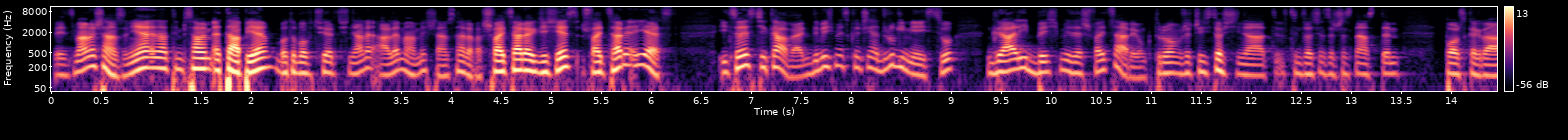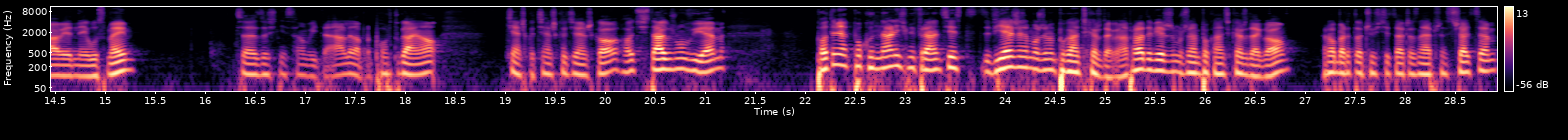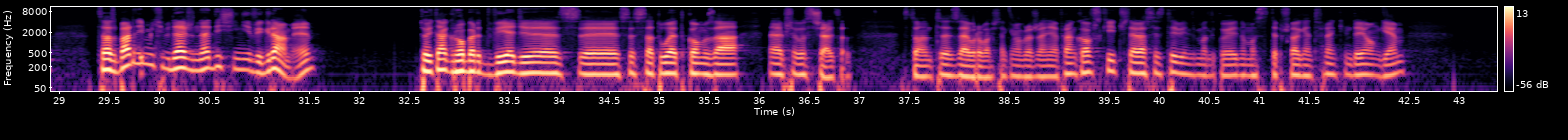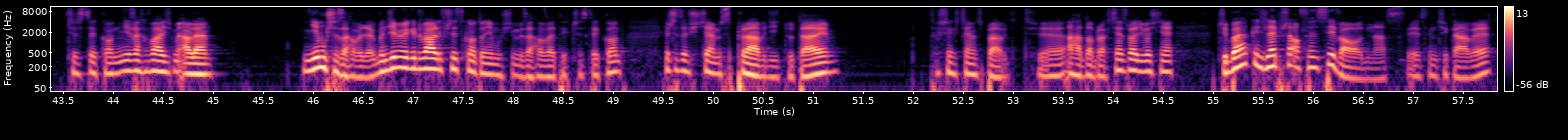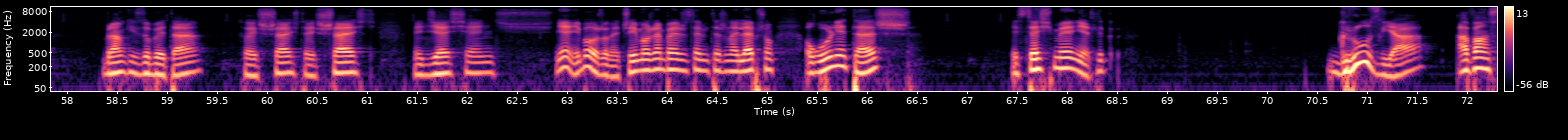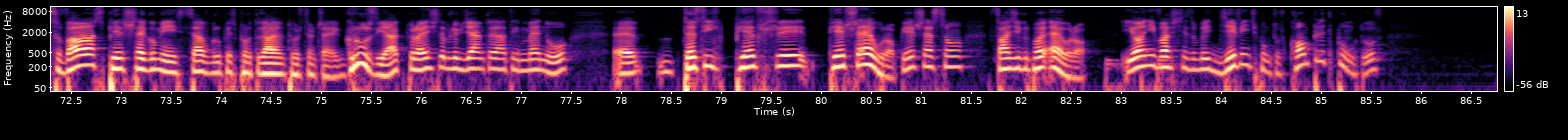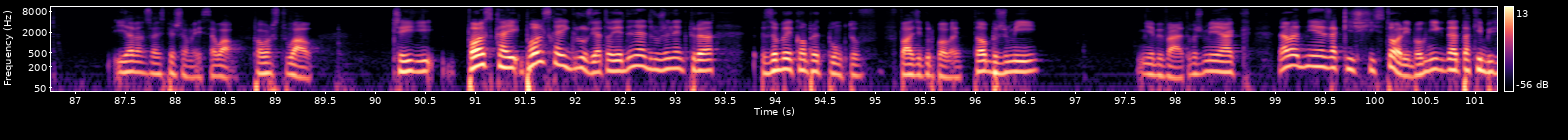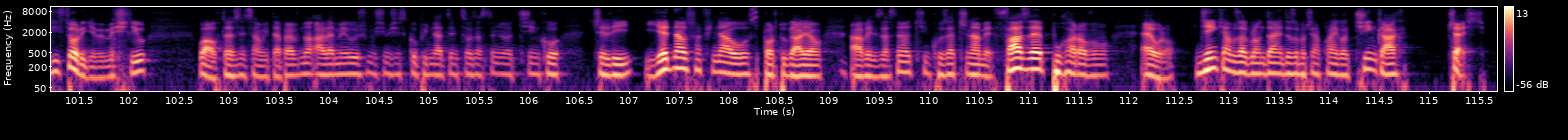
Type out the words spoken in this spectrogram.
Więc mamy szansę. Nie na tym samym etapie, bo to było w ćwierćfinale, ale mamy szansę na rewanż. Szwajcaria gdzieś jest? Szwajcaria jest. I co jest ciekawe, gdybyśmy skończyli na drugim miejscu, gralibyśmy ze Szwajcarią, którą w rzeczywistości na, w tym 2016 Polska grała w jednej ósmej. Co jest dość niesamowite, ale dobra, Portugalia, no ciężko, ciężko, ciężko. Choć tak już mówiłem, po tym jak pokonaliśmy Francję, wierzę, że możemy pokonać każdego. Naprawdę wierzę, że możemy pokonać każdego. Robert oczywiście cały czas najlepszym strzelcem. Coraz bardziej mi się wydaje, że nawet jeśli nie wygramy, to i tak Robert wyjedzie z, ze statuetką za najlepszego strzelca. Stąd z Euro właśnie takie mam wrażenie. Frankowski 4 asysty, więc ma tylko jedną asystę przewagi nad Frankiem de Jongiem. Czysty kąt nie zachowaliśmy, ale nie muszę zachować. Jak będziemy wygrywali wszystko, to nie musimy zachować tych czystych kąt. Jeszcze coś chciałem sprawdzić tutaj. Co się chciałem sprawdzić? E, Aha, dobra, chciałem sprawdzić właśnie, czy była jakaś lepsza ofensywa od nas. Jestem ciekawy. Bramki zdobyte. To jest 6, to jest 6, my 10. Nie, nie było żadnej. Czyli możemy powiedzieć, że jesteśmy też najlepszą. Ogólnie też jesteśmy, nie, tylko Gruzja awansowała z pierwszego miejsca w grupie z Portugalem, Turcją, Czech. Gruzja, która jeśli dobrze widziałem to na tych menu, e, to jest ich pierwszy, pierwsze euro. Pierwszy raz są w fazie grupowej euro. I oni właśnie zdobyli 9 punktów, komplet punktów i awansowali z pierwszego miejsca. Wow, po prostu wow. Czyli Polska i, Polska i Gruzja to jedyne drużyny, które zdobyły komplet punktów w fazie grupowej. To brzmi niebywałe. To brzmi jak nawet nie z jakiejś historii, bo nikt takiej by historii nie wymyślił. Wow, to jest niesamowite pewno, ale my już musimy się skupić na tym, co w następnym odcinku, czyli jedna ósma finału z Portugalią, a więc w następnym odcinku zaczynamy fazę pucharową Euro. Dzięki Wam za oglądanie, do zobaczenia w kolejnych odcinkach. Cześć!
